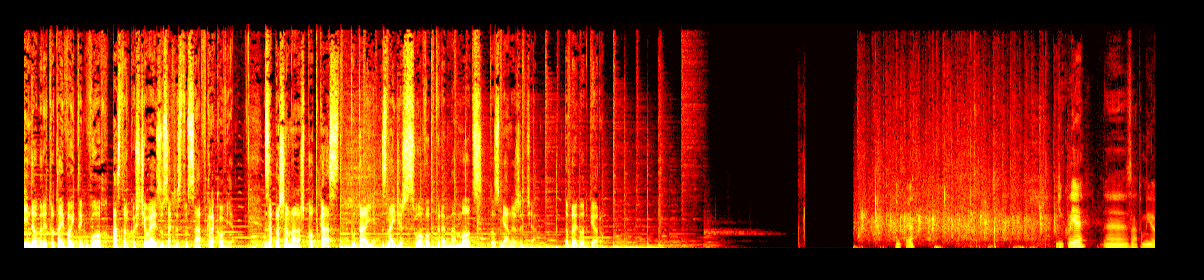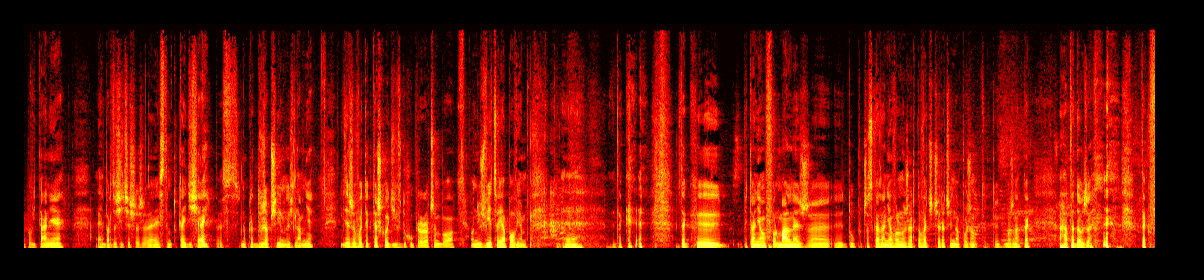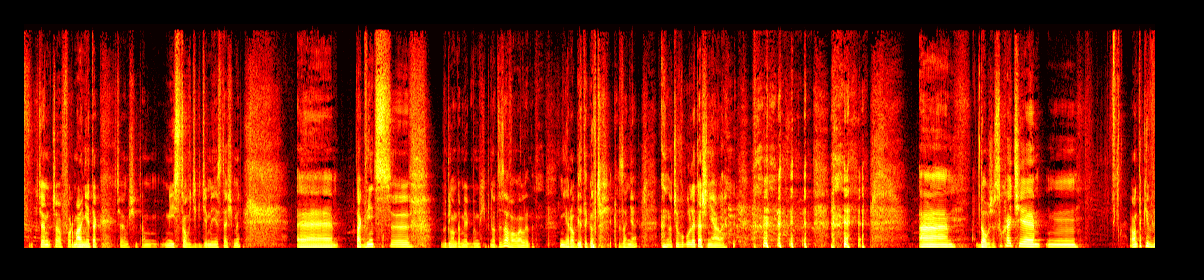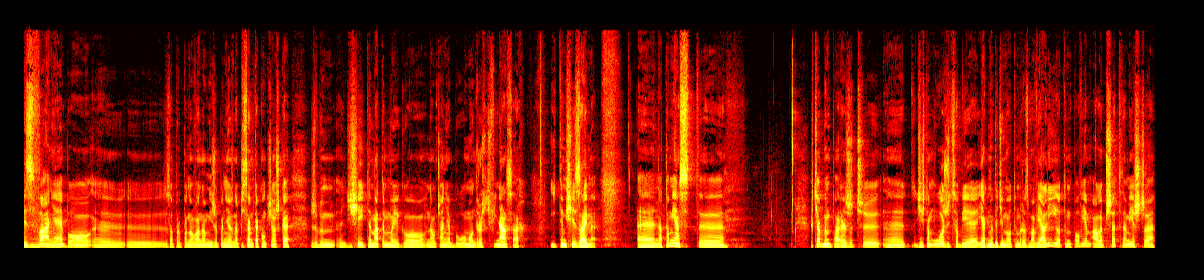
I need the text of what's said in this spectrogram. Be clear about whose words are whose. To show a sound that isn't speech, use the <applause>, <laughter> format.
Speaker 1: Dzień dobry, tutaj Wojtek Włoch, pastor Kościoła Jezusa Chrystusa w Krakowie. Zapraszam na nasz podcast. Tutaj znajdziesz słowo, które ma moc do zmiany życia. Dobrego odbioru.
Speaker 2: Dziękuję. Dziękuję e, za to miłe powitanie. E, bardzo się cieszę, że jestem tutaj dzisiaj. To jest naprawdę duża przyjemność dla mnie. Widzę, że Wojtek też chodzi w duchu proroczym, bo on już wie, co ja powiem. E, tak, <laughs> tak pytania formalne, że tu podczas kazania wolno żartować, czy raczej na porządek? Tak, tak, można? Tak? Aha, to dobrze. <laughs> tak chciałem trzeba formalnie tak chciałem się tam umiejscowić, gdzie my jesteśmy. E, tak więc e, wyglądam jakbym hipnotyzował, ale <laughs> nie robię tego w czasie kazania. <clears throat> Znaczy w ogóle też nie, ale. <laughs> dobrze, słuchajcie. Mm, Mam takie wyzwanie, bo y, y, zaproponowano mi, że ponieważ napisałem taką książkę, żebym dzisiaj tematem mojego nauczania było mądrość w finansach i tym się zajmę. E, natomiast e, chciałbym parę rzeczy e, gdzieś tam ułożyć sobie, jak my będziemy o tym rozmawiali i o tym powiem, ale przedtem jeszcze,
